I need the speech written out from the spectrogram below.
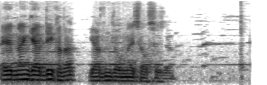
elimden geldiği kadar yardımcı olmaya çalışacağım.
